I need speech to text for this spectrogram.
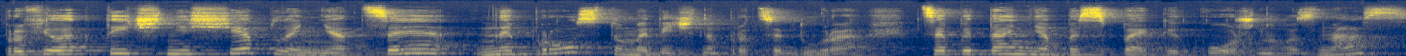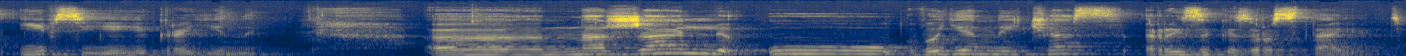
Профілактичні щеплення це не просто медична процедура, це питання безпеки кожного з нас і всієї країни. Е, На жаль, у воєнний час ризики зростають.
